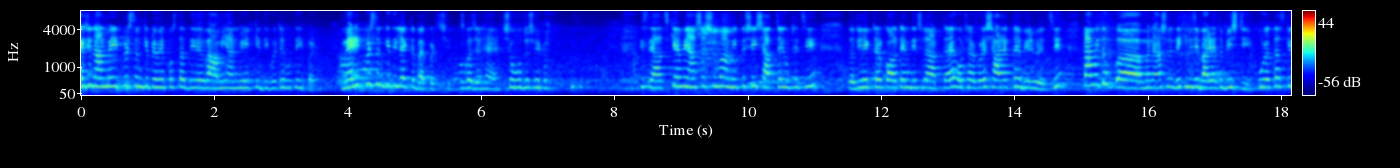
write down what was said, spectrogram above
একজন আনমেরিড পার্সনকে প্রেমের প্রস্তাব দিবে বা আমি আনমেরিডকে দিব, এটা হতেই পারে। ম্যারিড পার্সনকে দিলে একটা ব্যাপার ছিল। কক্সবাজার হ্যাঁ সমুদ্র সৈকত। আজকে আমি আসার সময় আমি তো সেই সাতটায় উঠেছি। তো ডিরেক্টর কল টাইম দিয়েছিল আটটায় ওঠার পরে সাড়ে আটটায় বের হয়েছি। তা আমি তো মানে আসলে দেখিনি যে বাইরে এত বৃষ্টি। পুরোটা আজকে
